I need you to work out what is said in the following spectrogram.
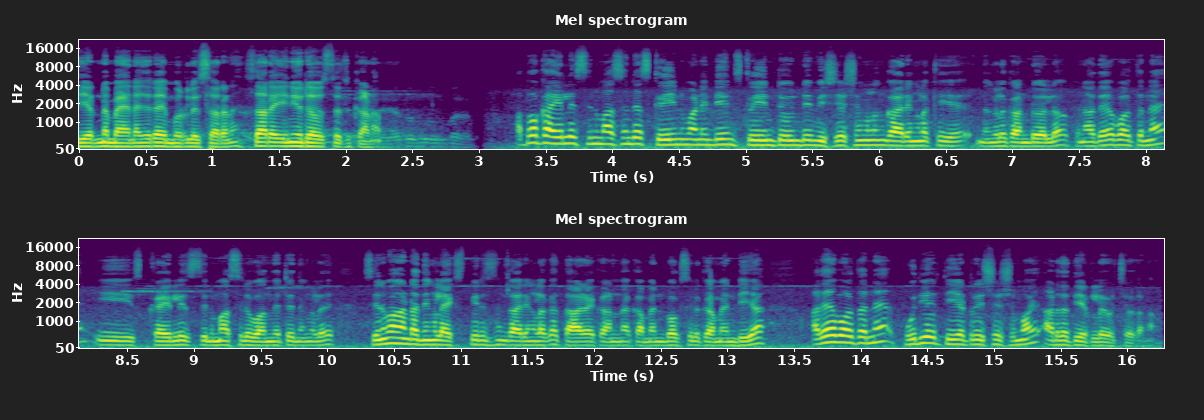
തിയേറ്ററിന്റെ മാനേജറായ മുരളി സാറാണ്. സാറേ ഇനി ഒരു അവസരത്തിൽ കാണാം. അപ്പോൾ കൈരളി സിനിമാസിന്റെ സ്ക്രീൻ വണ്ണിന്റെയും സ്ക്രീൻ ടുവിന്റെയും വിശേഷങ്ങളും കാര്യങ്ങളൊക്കെ നിങ്ങൾ കണ്ടുവല്ലോ. പിന്നെ അതേപോലെ തന്നെ ഈ കൈരളി സിനിമാസിൽ വന്നിട്ട് നിങ്ങൾ സിനിമ കണ്ട നിങ്ങളുടെ എക്സ്പീരിയൻസും കാര്യങ്ങളൊക്കെ താഴെ കാണുന്ന കമന്റ് ബോക്സിൽ കമന്റ് ചെയ്യുക. അതേപോലെ തന്നെ പുതിയ തിയേറ്റർ വിശേഷമായി അടുത്ത തിയേറ്ററിൽ വെച്ച് കാണാം.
